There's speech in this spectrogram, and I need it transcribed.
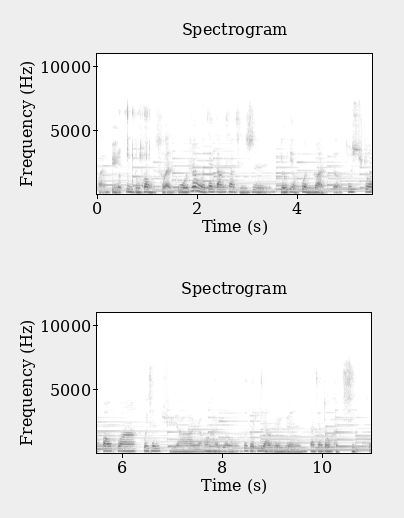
宽与病毒共存。我认为在当下其实是有点混乱的，就是说包括卫生局啊，然后还有各个医疗人员，大家都很辛苦。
